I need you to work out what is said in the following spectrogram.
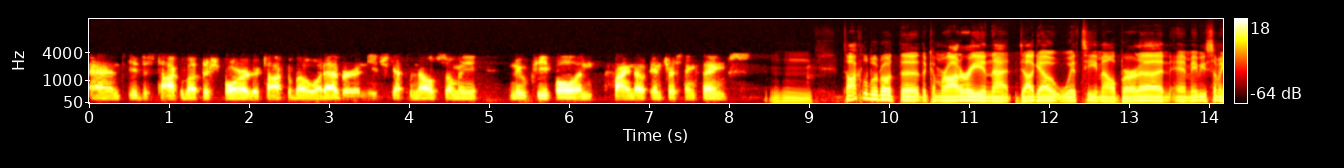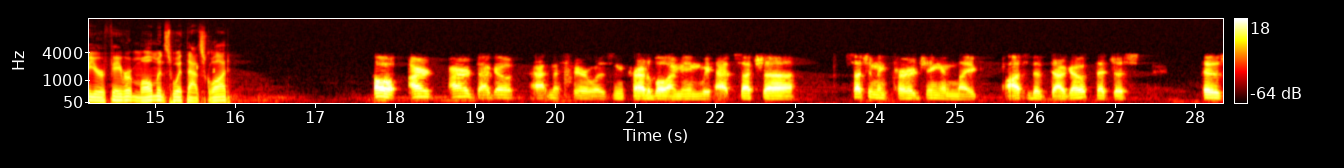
and you'd just talk about their sport or talk about whatever, and you just get to know so many new people and find out interesting things. Mm-hmm. Talk a little bit about the the camaraderie in that dugout with Team Alberta, and, and maybe some of your favorite moments with that squad. Oh, our our dugout atmosphere was incredible. I mean, we had such a such an encouraging and like positive dugout that just it was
